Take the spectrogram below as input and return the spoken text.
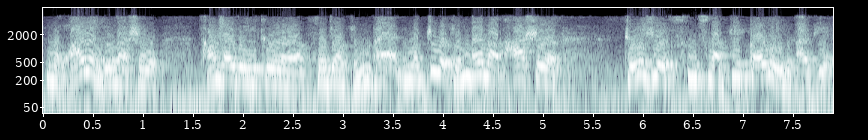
那么华严宗呢是。唐代的一个佛教宗派，那么这个宗派呢，它是哲学层次呢最高的一个派别。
